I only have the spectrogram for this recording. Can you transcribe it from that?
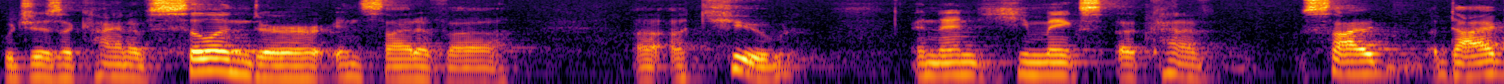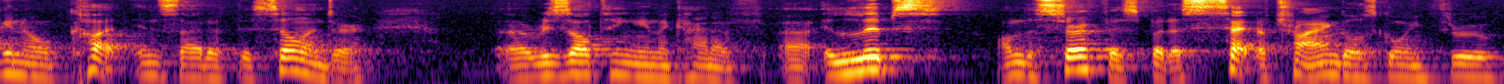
which is a kind of cylinder inside of a, a, a cube. And then he makes a kind of side diagonal cut inside of the cylinder, uh, resulting in a kind of uh, ellipse on the surface, but a set of triangles going through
